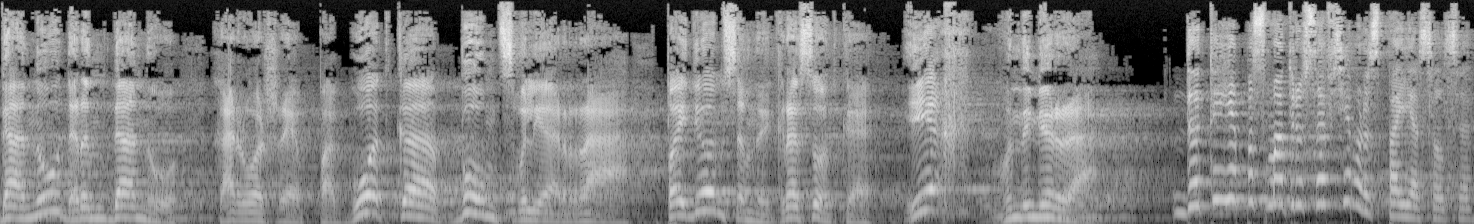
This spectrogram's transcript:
да ну да ран да ну Хорошая погодка, бум цвалера! Пойдем со мной, красотка, эх, в номера!» Да ты, я посмотрю, совсем распоясался.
